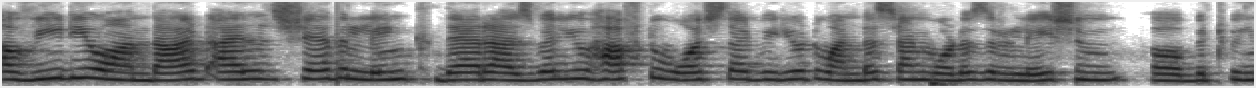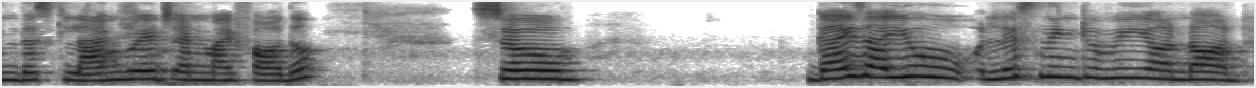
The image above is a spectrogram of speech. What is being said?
a video on that. I'll share the link there as well. You have to watch that video to understand what is the relation uh, between this language and my father. So guys are you listening to me or not?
